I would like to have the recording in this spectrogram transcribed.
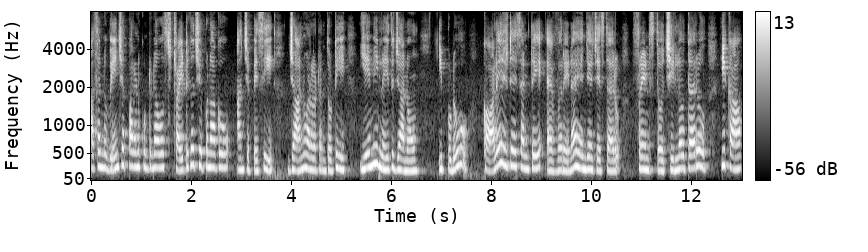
అసలు నువ్వేం చెప్పాలనుకుంటున్నావో స్ట్రైట్గా చెప్పు నాకు అని చెప్పేసి జాను అడగటంతో ఏమీ లేదు జాను. ఇప్పుడు కాలేజ్ డేస్ అంటే ఎవరైనా ఎంజాయ్ చేస్తారు. ఫ్రెండ్స్తో చిల్ అవుతారు. ఇక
